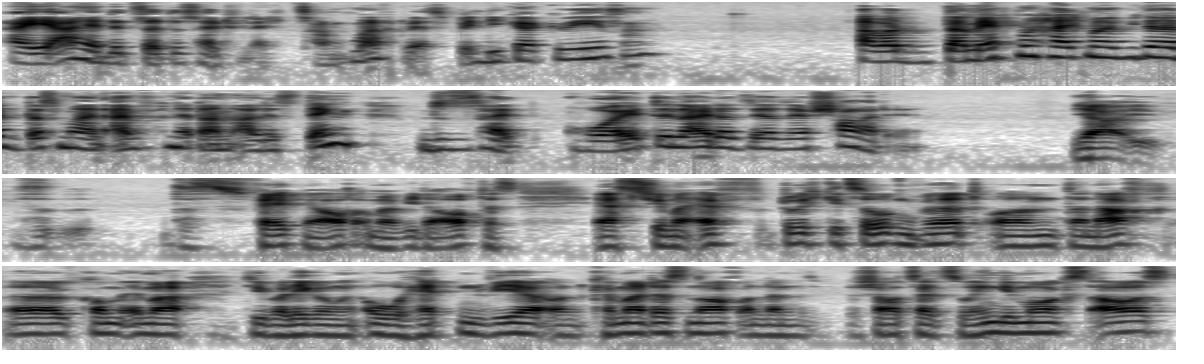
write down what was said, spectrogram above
ah ja, hättet ihr das halt vielleicht zusammen gemacht, wäre es billiger gewesen. Aber da merkt man halt mal wieder, dass man halt einfach nicht an alles denkt. Und das ist halt heute leider sehr, sehr schade. Ja, das fällt mir auch immer wieder auf, dass erst Schema F durchgezogen wird und danach äh, kommen immer die Überlegungen, oh, hätten wir und können wir das noch? Und dann schaut's halt so hingemorkst aus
